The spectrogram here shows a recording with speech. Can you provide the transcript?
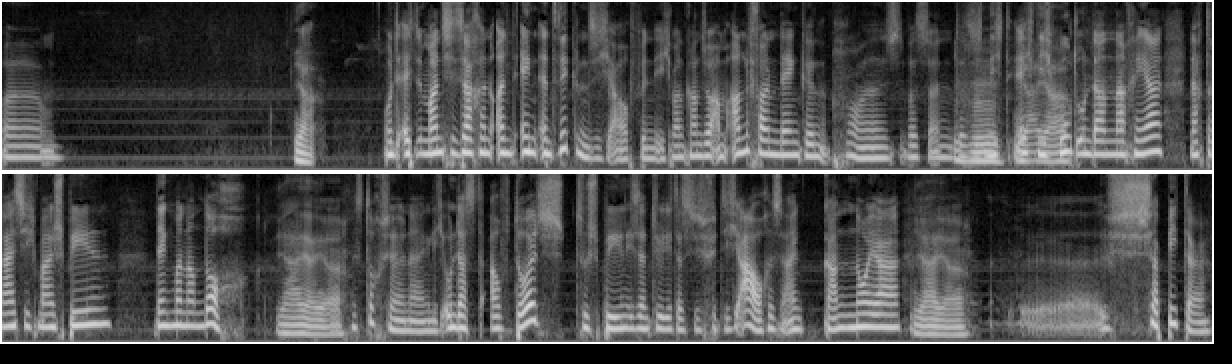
Ähm, Ja. und manche Sachen ent ent- entwickeln sich auch, finde ich. Man kann so am Anfang denken, was ein, das ist Mhm. nicht echt Ja, nicht ja. gut und dann nachher, nach 30 Mal spielen, denkt man dann doch. Ja, ja, ja. Das ist doch schön eigentlich. Und das auf Deutsch zu spielen ist natürlich, das ist für dich auch, ist ein ganz neuer Ja, ja. äh, Chapitel.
